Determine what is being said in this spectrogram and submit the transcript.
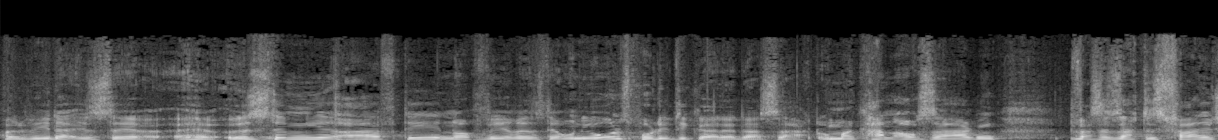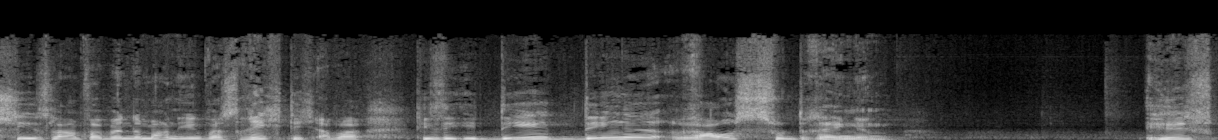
weil weder ist der Herr Özdemir AfD, noch wäre es der Unionspolitiker, der das sagt. Und man kann auch sagen, was er sagt, ist falsch, die Islamverbände machen irgendwas richtig. Aber diese Idee, Dinge rauszudrängen, hilft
